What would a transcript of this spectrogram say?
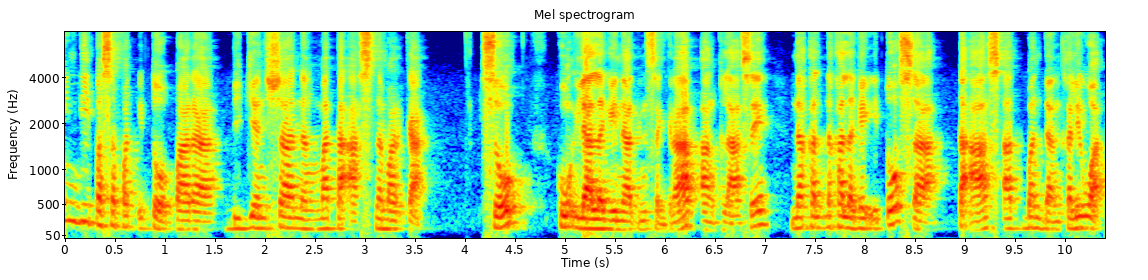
hindi pa sapat ito para bigyan siya ng mataas na marka. So, kung ilalagay natin sa graph ang klase, naka- nakalagay ito sa taas at bandang kaliwa.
